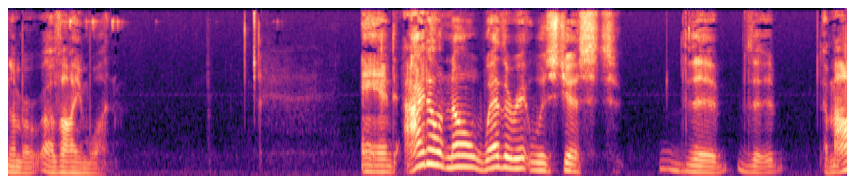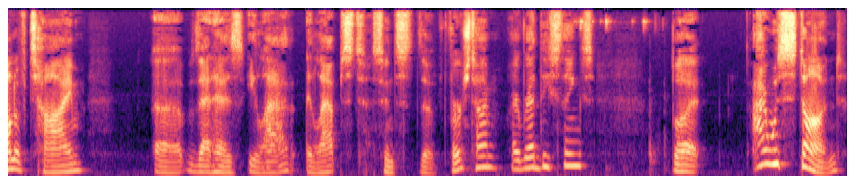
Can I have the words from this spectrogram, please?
number uh, volume one, and I don't know whether it was just the the amount of time uh, that has ela- elapsed since the first time I read these things, but I was stunned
